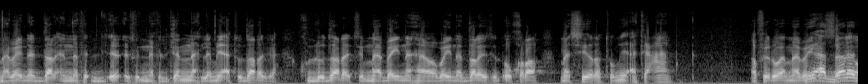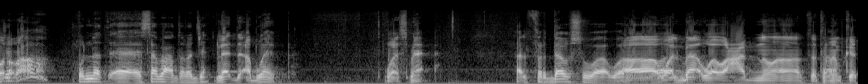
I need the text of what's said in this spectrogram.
ما بين الدر... إن في الجنة ل 100 درجة. كل درجة ما بينها وبين الدرجة الأخرى مسيرة 100 عام. أو في رواية ما بين 100 السماء درجة؟ والأرض. آه. قلنا آه، سبع درجات. لا ده أبواب وأسماء. الفردوس و... و... آه والماء وعدن آه تمام كده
